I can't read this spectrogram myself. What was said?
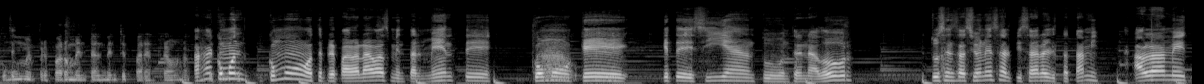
¿cómo me preparo mentalmente para entrar a una Ajá, ¿cómo, cómo te preparabas mentalmente? ¿Cómo, ah, qué, qué, te decían tu entrenador? Tus sensaciones al pisar el tatami. Háblame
